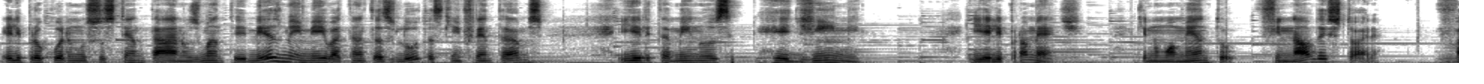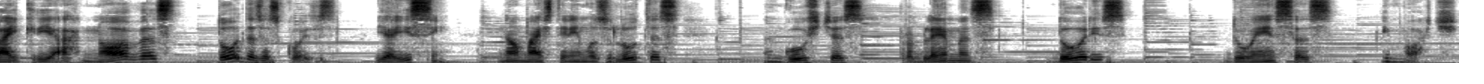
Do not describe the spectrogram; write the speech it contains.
ele procura nos sustentar, nos manter, mesmo em meio a tantas lutas que enfrentamos, e ele também nos redime. E ele promete que no momento final da história vai criar novas todas as coisas. E aí sim, não mais teremos lutas, angústias, problemas, dores doenças e morte.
